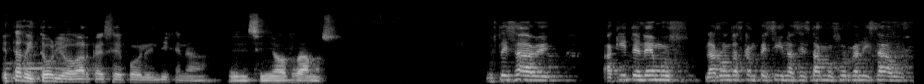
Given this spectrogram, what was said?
¿Qué territorio abarca ese pueblo indígena, el señor Ramos? Usted sabe Aquí tenemos las rondas campesinas, estamos organizados,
